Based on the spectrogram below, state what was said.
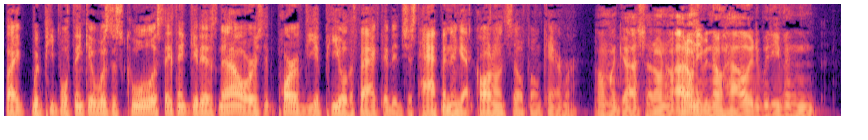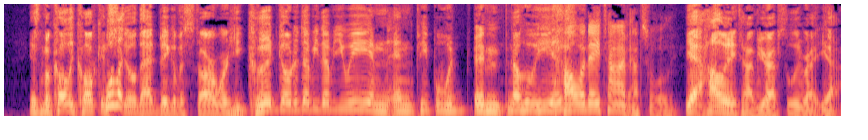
Like, would people think it was as cool as they think it is now, or is it part of the appeal, the fact that it just happened and got caught on cell phone camera? Oh my gosh, I don't know. I don't even know how it would even. Is Macaulay Culkin Well, still that big of a star where he could go to WWE and, and people would In know who he is? holiday time, absolutely. yeah, holiday time. You're absolutely right. Yeah.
